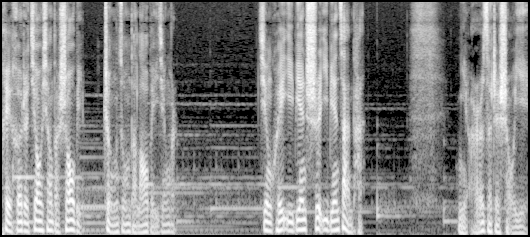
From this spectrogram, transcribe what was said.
配合着焦香的烧饼，正宗的老北京味儿。敬奎一边吃一边赞叹：“你儿子这手艺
